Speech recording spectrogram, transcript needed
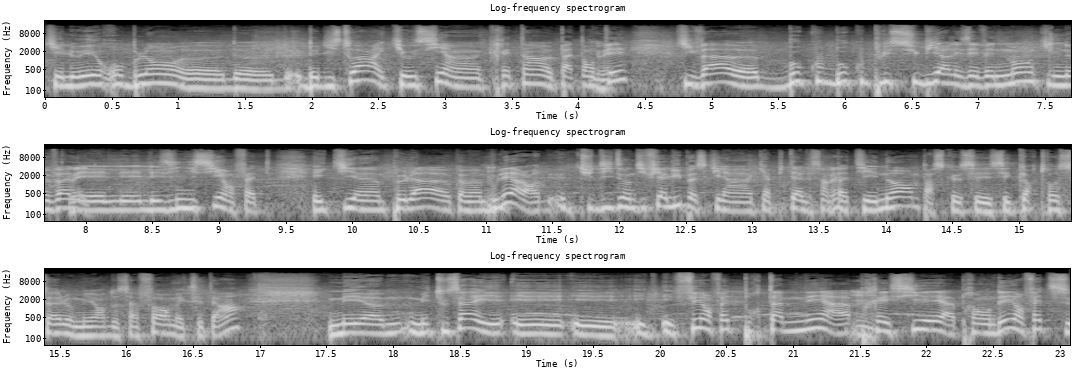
qui est le héros blanc de, l'histoire et qui est aussi un crétin patenté Oui. qui va beaucoup beaucoup plus subir les événements qu'il ne va Oui. les, les- les initier en fait et qui est un peu là comme un boulet. Alors tu t'identifies à lui parce qu'il a un capital sympathie énorme, parce que c'est Kurt Russell au meilleur de sa forme, etc. Mais, euh, mais tout ça est, est, fait en fait pour t'amener à apprécier, à appréhender en fait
